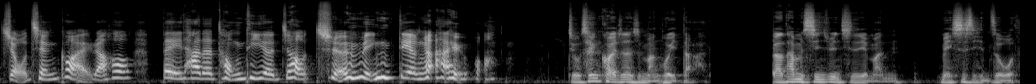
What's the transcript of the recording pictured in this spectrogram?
九千块，然后被他的同梯的叫全民恋爱王。九千块真的是蛮会打的，然后他们新训其实也蛮没事情做的。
